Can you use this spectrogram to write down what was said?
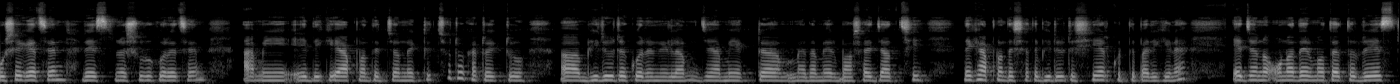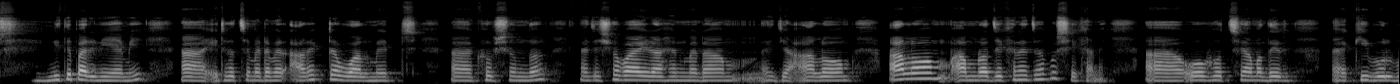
বসে গেছেন রেস্ট শুরু করেছেন। আমি এদিকে আপনাদের জন্য একটু ছোটোখাটো একটু ভিডিওটা করে নিলাম যে আমি একটা ম্যাডামের বাসায় যাচ্ছি। দেখে আপনাদের সাথে ভিডিওটা শেয়ার করতে পারি কিনা। এর জন্য ওনাদের মতো এত রেস্ট নিতে পারিনি আমি। এটা হচ্ছে ম্যাডামের আরেকটা ওয়ালমেট খুব সুন্দর। যে সবাই, রাহেন ম্যাডাম, এই যে আলম। আলম আমরা যেখানে যাব সেখানে। ও হচ্ছে আমাদের কি বলব?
